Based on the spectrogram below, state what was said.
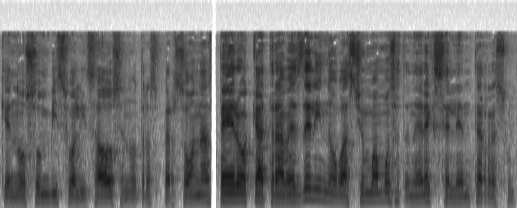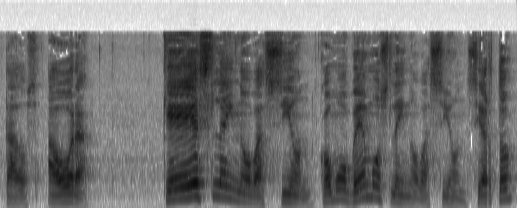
que no son visualizados en otras personas, pero que a través de la innovación vamos a tener excelentes resultados. Ahora, ¿qué es la innovación? ¿Cómo vemos la innovación? ¿Cierto?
